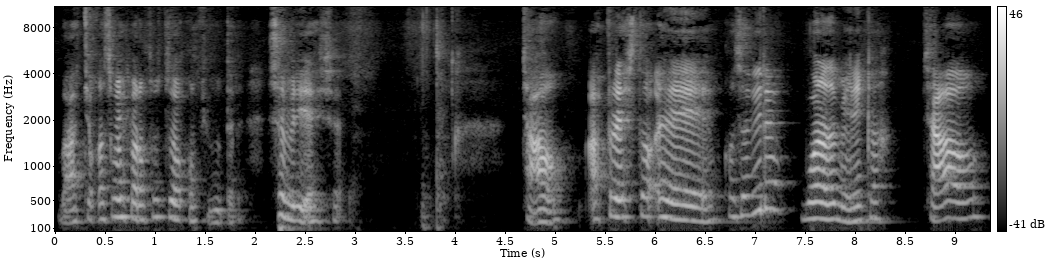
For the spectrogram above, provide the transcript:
Bacio, casomai farò tutto dal computer, se mi riesce. Ciao, a presto e cosa dire? Buona domenica. Ciao!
